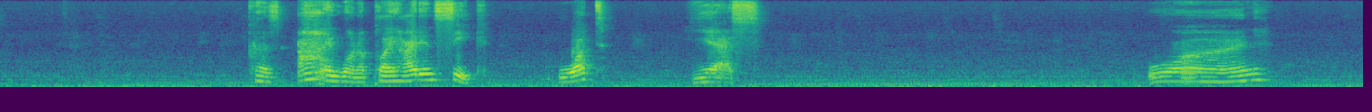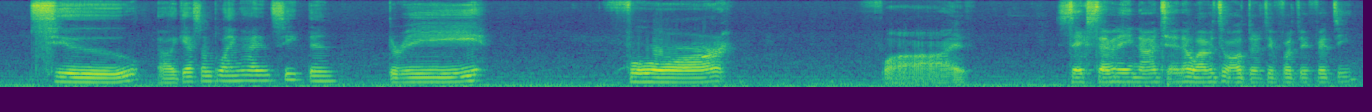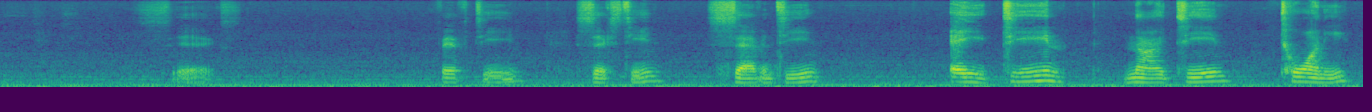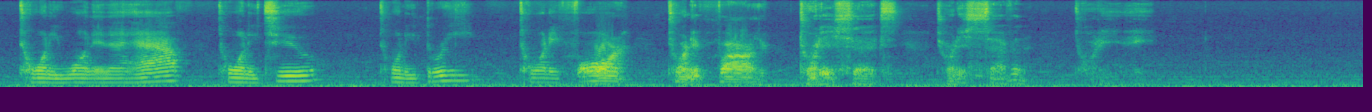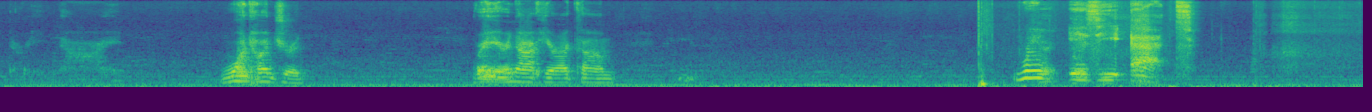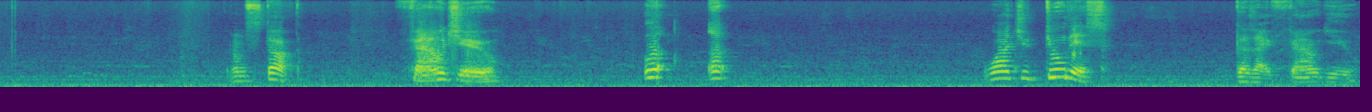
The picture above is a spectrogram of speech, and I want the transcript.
Cause I wanna play hide and seek. What? Yes. One two. Oh, I guess I'm playing hide and seek then. Three, four, five, six, seven, eight, nine, ten, eleven, twelve, thirteen, fourteen, fifteen, six, fifteen, sixteen, seventeen, eighteen, nineteen, twenty, twenty-one and a half. 22, 23, 24, 25, 26, 27, 28, 100. Ready or not, here I come. Where is he at? I'm stuck. Found you. Uh. Why'd you do this? Because I found you.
